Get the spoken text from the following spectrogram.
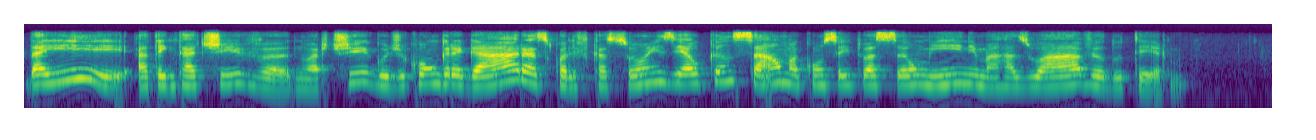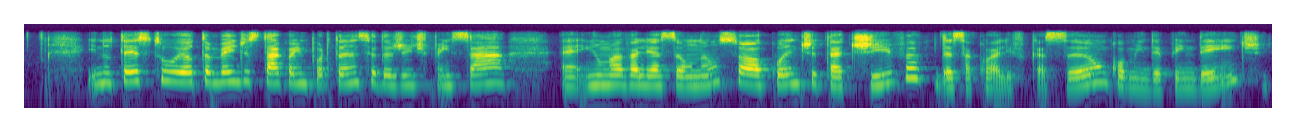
Daí a tentativa no artigo de congregar as qualificações e alcançar uma conceituação mínima, razoável do termo. E no texto eu também destaco a importância da gente pensar é, em uma avaliação não só quantitativa dessa qualificação como independente,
